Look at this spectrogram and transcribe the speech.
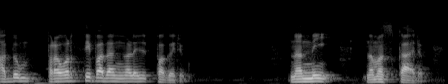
അതും പ്രവൃത്തി പദങ്ങളിൽ പകരും. നന്ദി. നമസ്കാരം.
